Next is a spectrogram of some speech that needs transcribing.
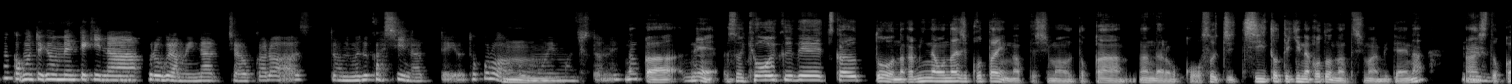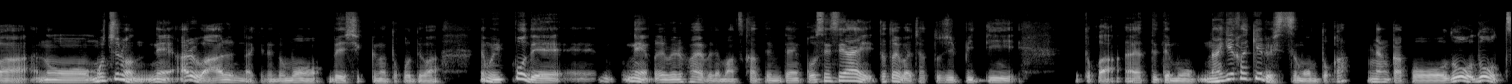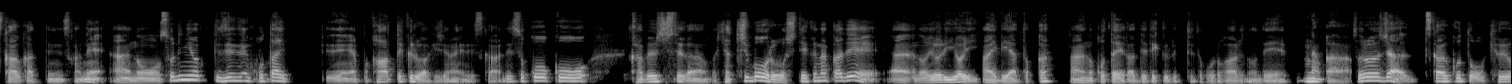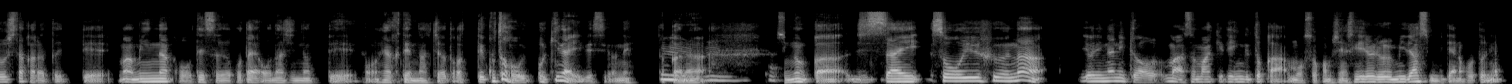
なんか本当表面的なプログラムになっちゃうから、難しいなっていうところは思いましたね。うん、なんかね、その教育で使うと、なんかみんな同じ答えになってしまうとか、なんだろう、こう、そっちチート的なことになってしまうみたいな話とか、うん、あの、もちろんね、あるはあるんだけれども、ベーシックなところでは。でも一方で、ね、レベル5でも扱ってみたいに、こう、生成 AI、例えばチャット GPT とかやってても、投げかける質問とか、なんかこう、どう、どう使うかっていうんですかね。あの、それによって全然答えってね、やっぱ変わってくるわけじゃないですか。で、そこをこう、壁打ちというかなんかキャッチボールをしていく中で、あの、より良いアイデアとか、あの、答えが出てくるっていうところがあるので、なんか、それをじゃあ使うことを許容したからといって、まあみんなこうテストで答えが同じになって、100点になっちゃうとかっていうことは 起きないですよね。だから、うんうん、なんか実際そういうふうなより何かを、まあ、そのマーケティングとかもそうかもしれないですけど、いろいろ生み出すみたいなことに、の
